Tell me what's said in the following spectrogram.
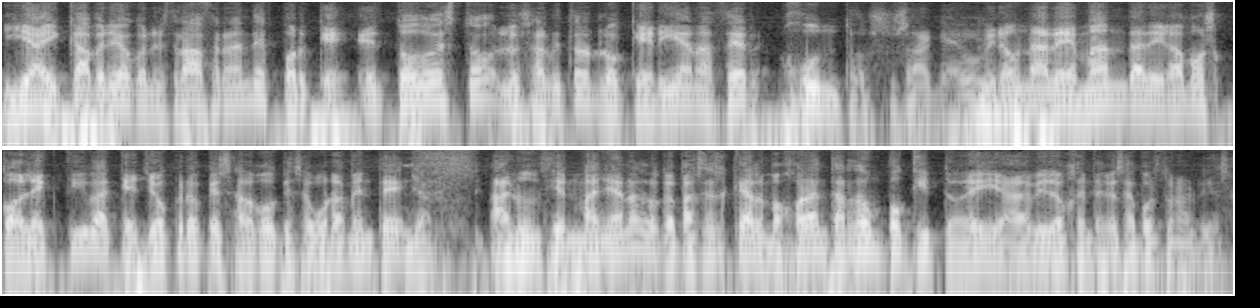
y hay cabreo con Estrada Fernández porque eh, todo esto los árbitros lo querían hacer juntos. O sea, que hubiera una demanda, digamos, colectiva que yo creo que es algo que seguramente anuncien mañana. Lo que pasa es que a lo mejor han tardado un poquito ¿eh? y ha habido gente que se ha puesto nerviosa.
